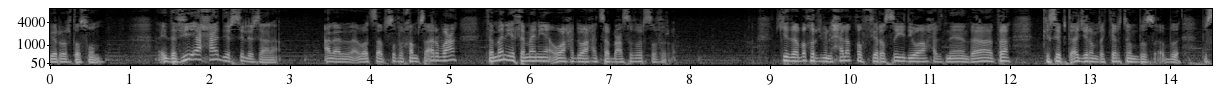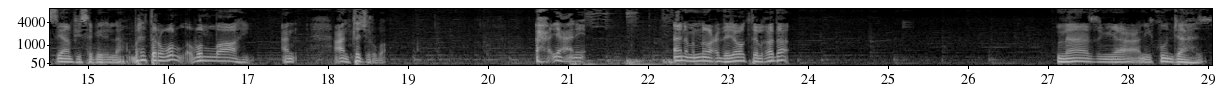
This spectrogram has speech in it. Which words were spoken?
قررت أصوم. إذا في أحد يرسل لي رسالة على الواتساب صفر خمسة أربعة ثمانية ثمانية واحد واحد سبعة صفر صفر. كذا بخرج من الحلقة وفي رصيدي واحد اثنين ثلاثة. كسبت أجرهم ذكرتهم بالصيام في سبيل الله. بعدين ترى والله عن عن تجربة. يعني أنا من النوع إذا جاء وقت الغداء لازم يعني يكون جاهز.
